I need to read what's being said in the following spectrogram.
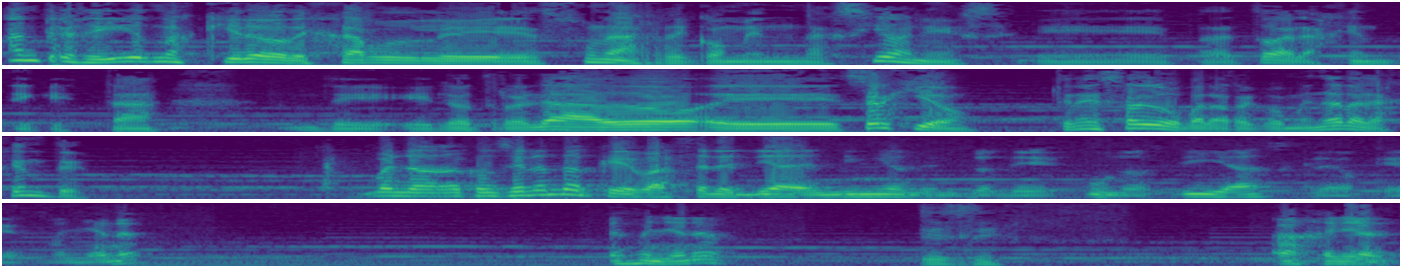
antes de irnos quiero dejarles unas recomendaciones eh, para toda la gente que está del otro lado. Eh, Sergio, ¿tenés algo para recomendar a la gente? Bueno, considerando que va a ser el Día del Niño dentro de unos días, creo que mañana. ¿Es mañana? Sí, sí. Ah, genial.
